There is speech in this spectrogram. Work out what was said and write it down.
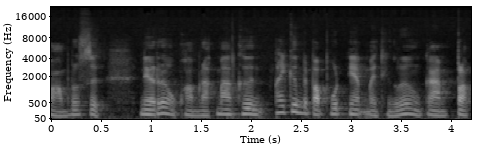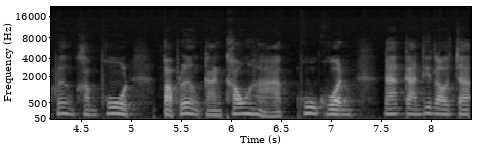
ความรู้สึก ในเรื่องของความรักมากขึ้นไพ่ขึ้นเป็นปรับพุทธเนี่ยหมายถึงเรื่องของการปรับเรื่องของคำพูด ปรับเรื่องของการเข้าหาผู้คนนะการที่เราจะ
